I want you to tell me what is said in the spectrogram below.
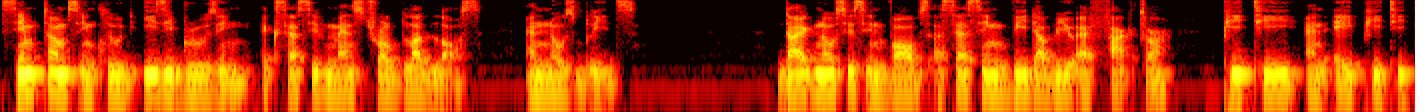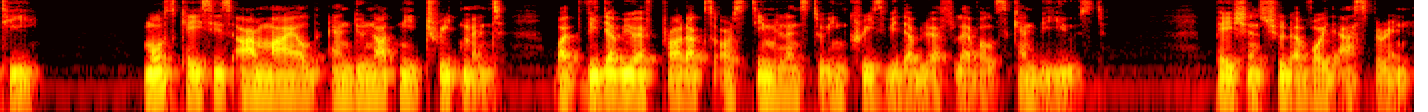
Symptoms include easy bruising, excessive menstrual blood loss, and nosebleeds. Diagnosis involves assessing VWF factor, PT, and APTT. Most cases are mild and do not need treatment, but VWF products or stimulants to increase VWF levels can be used. Patients should avoid aspirin.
